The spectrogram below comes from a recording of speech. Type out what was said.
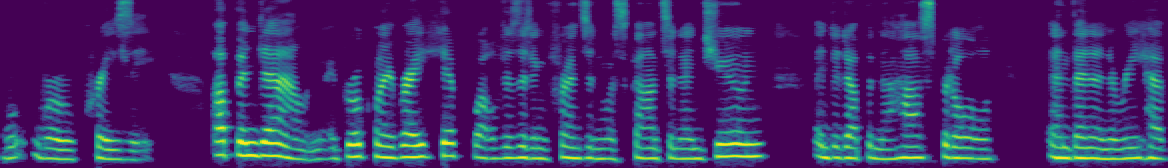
were, were crazy. Up and down. I broke my right hip while visiting friends in Wisconsin in June. Ended up in the hospital and then in a rehab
